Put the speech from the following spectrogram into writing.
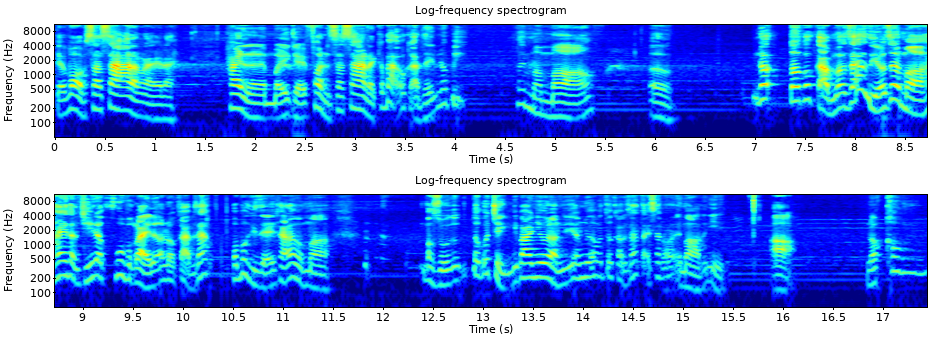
cái vòm xa xa đằng này này hay là mấy cái phần xa xa này các bạn có cảm thấy nó bị hơi mờ mờ không? Ừ nó tôi có cảm giác gì nó rất là mờ hay thậm chí là khu vực này nữa nó cảm giác có một cái gì khá là mờ mờ. Mặc dù tôi, tôi có chỉnh đi bao nhiêu lần đi em nữa tôi cảm giác tại sao nó lại mờ thế nhỉ? À nó không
